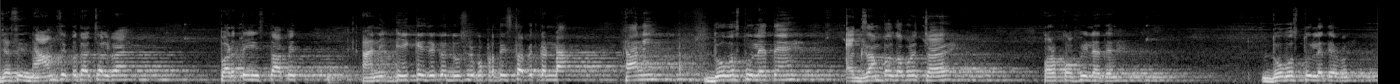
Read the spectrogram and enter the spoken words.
जैसे नाम से पता चल रहा है, प्रतिस्थापित, यानी एक के जगह दूसरे को प्रतिस्थापित करना। यानी दो वस्तु लेते हैं एग्ज़ाम्पल तौर चाय और कॉफ़ी लेते हैं। दो वस्तु लेते हैं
